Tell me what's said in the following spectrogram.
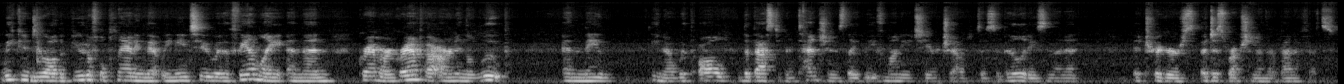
we can do all the beautiful planning that we need to with a family and then grandma and grandpa aren't in the loop and they you know with all the best of intentions they leave money to your child with disabilities and then it it triggers a disruption in their benefits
